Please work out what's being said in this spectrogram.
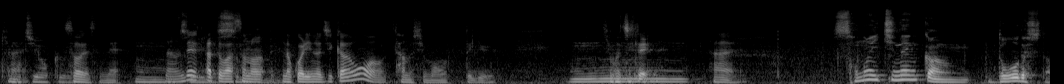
気持ちよく、そうですね。うん。なのであとはその残りの時間を楽しもうといううん気持ちで。はい。その1年間どうでした？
